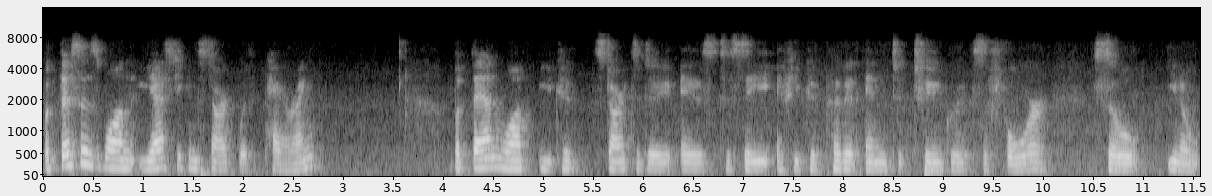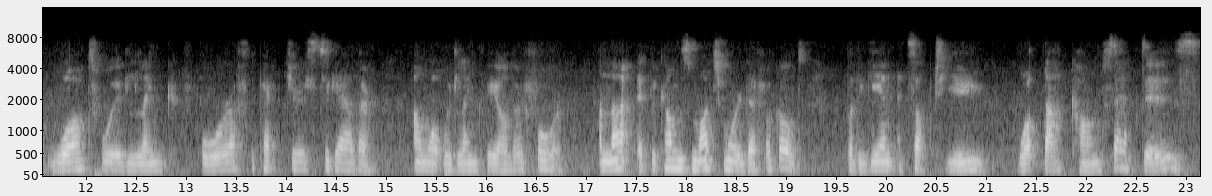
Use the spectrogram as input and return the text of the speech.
But this is one, yes, you can start with pairing. But then what you could start to do is to see if you could put it into two groups of four. So, you know, what would link four of the pictures together and what would link the other four? And that it becomes much more difficult. But again, it's up to you what that concept is.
